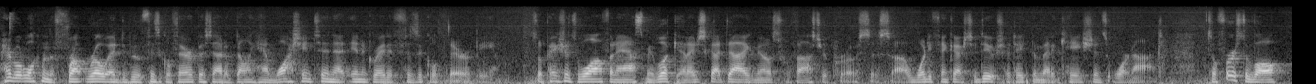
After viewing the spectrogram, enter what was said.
Hey everyone, welcome to the front row. Ed DeBoo, physical therapist out of Bellingham, Washington at Integrative Physical Therapy. So patients will often ask me, look, Ed, I just got diagnosed with osteoporosis. Uh, what do you think I should do? Should I take the medications or not? So first of all,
